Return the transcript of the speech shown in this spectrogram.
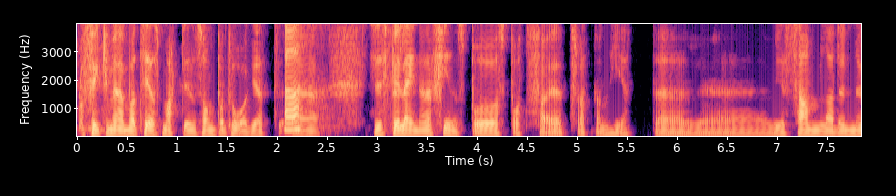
Jag fick med Mattias Martinsson på tåget. Ja. Eh, Så vi spelade in den, den finns på Spotify, jag tror att den heter eh, Vi är samlade nu,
